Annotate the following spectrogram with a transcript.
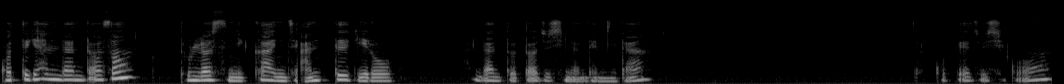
겉뜨기 한 단 떠서 돌렸으니까 이제 안 뜨기로 한 단 또 떠주시면 됩니다. 자꾸 빼주시고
